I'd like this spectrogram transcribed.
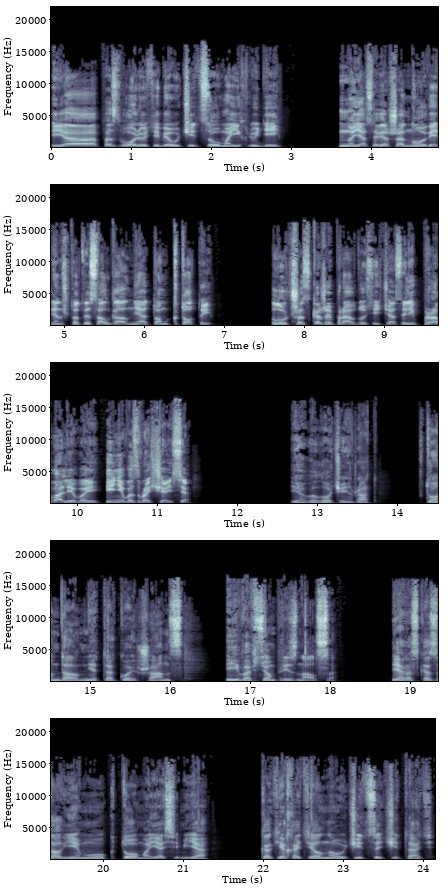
«Я позволю тебе учиться у моих людей». Но я совершенно уверен, что ты солгал не о том, кто ты. Лучше скажи правду сейчас или проваливай и не возвращайся. Я был очень рад, что он дал мне такой шанс и во всем признался. Я рассказал ему, кто моя семья, как я хотел научиться читать,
